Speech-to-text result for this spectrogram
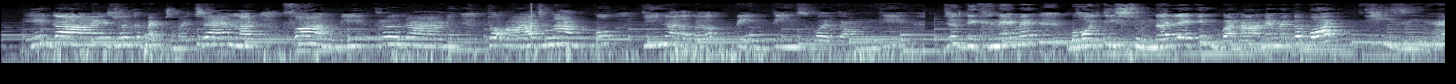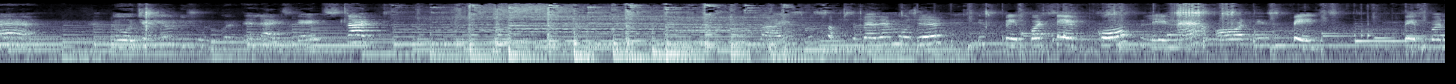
Hey guys, welcome back to my channel Fun Rani. तो आज मैं आपको तीन अलग अलग पेंटिंग्स बताऊँगी जो दिखने में बहुत ही सुंदर लेकिन बनाने में तो बहुत इजी है। तो चलिए शुरू करते हैं। लेट्स गेट स्टार्ट गाइस सबसे पहले मुझे इस पेपर टेप को लेना है और इस पेज पेपर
